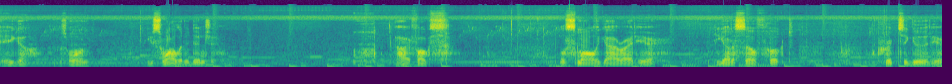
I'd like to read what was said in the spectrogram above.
There you go. That's one. You swallowed it, didn't you? All right, folks. Little smally guy right here. He got himself hooked pretty good here,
